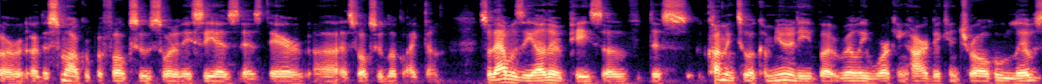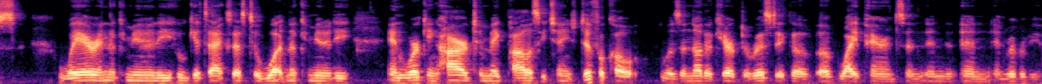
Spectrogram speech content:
or, or, the small group of folks who sort of they see as as their uh, as folks who look like them. So that was the other piece of this coming to a community, but really working hard to control who lives where in the community, who gets access to what in the community, and working hard to make policy change difficult was another characteristic of, of white parents in, in, in, in Riverview.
